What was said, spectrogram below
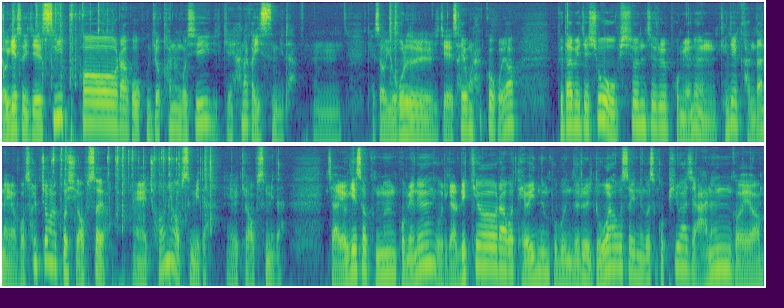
여기에서 이제 스니퍼라고 공격하는 것이 이렇게 하나가 있습니다. 음, 그래서 요거를 이제 사용을 할 거고요 그 다음에 이제 쇼 옵션즈를 보면은 굉장히 간단해요. 뭐 설정할 것이 없어요. 예, 전혀 없습니다. 예, 이렇게 없습니다. 자 여기에서 그러면 보면은 우리가 리퀘어라고 되어 있는 부분들을 노라고 써 있는 것은 꼭 필요하지 않은 거예요.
